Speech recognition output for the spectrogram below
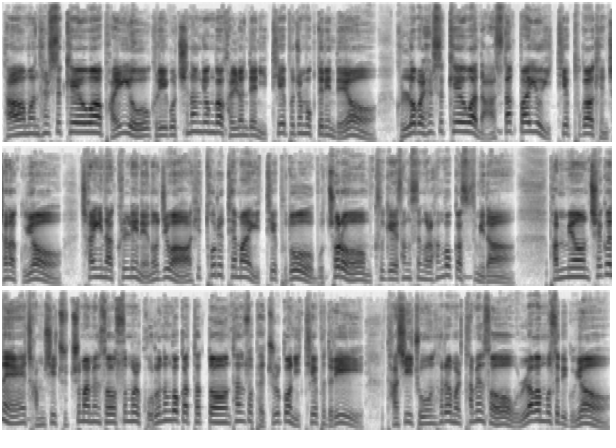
다음은 헬스케어와 바이오 그리고 친환경과 관련된 ETF 종목들인데요. 글로벌 헬스케어와 나스닥 바이오 ETF가 괜찮았고요. 차이나 클린 에너지와 히토류 테마의 ETF도 모처럼 크게 상승을 한 것 같습니다. 반면 최근에 잠시 주춤하면서 숨을 고르는 것 같았던 탄소 배출권 ETF들이 다시 좋은 흐름을 타면서 올라간 모습이고요.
